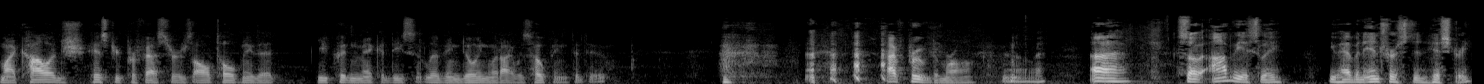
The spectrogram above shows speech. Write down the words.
my college history professors all told me that you couldn't make a decent living doing what I was hoping to do. I've proved them wrong. Uh, so obviously, you have an interest in history,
